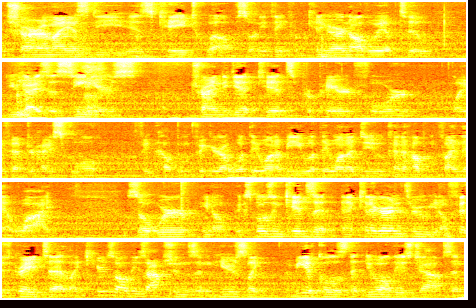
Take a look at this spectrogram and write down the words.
in Char-Em ISD is K twelve. So anything from kindergarten all the way up to you guys as seniors, trying to get kids prepared for life after high school, fi- help them figure out what they want to be, what they want to do, kind of help them find that why. So we're you know exposing kids at, at kindergarten through you know fifth grade to like here's all these options and here's like vehicles that do all these jobs and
